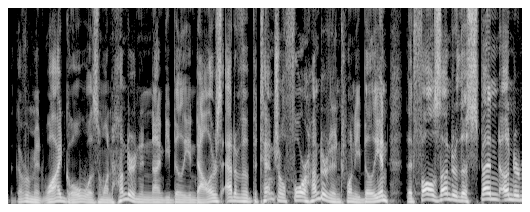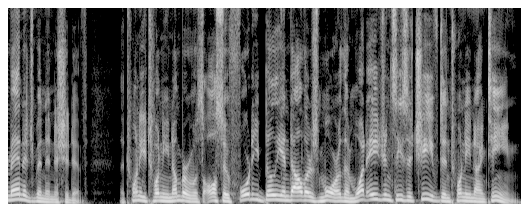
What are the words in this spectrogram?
The government-wide goal was $190 billion out of a potential 420 billion that falls under the Spend Under Management initiative. The 2020 number was also $40 billion more than what agencies achieved in 2019.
